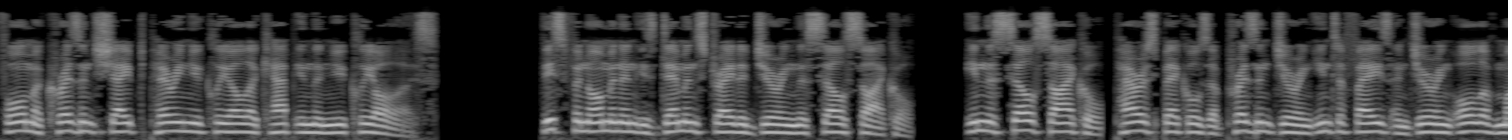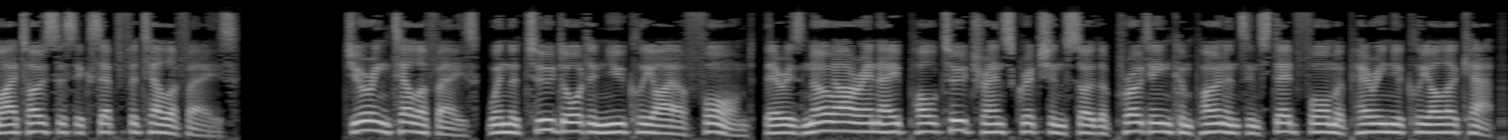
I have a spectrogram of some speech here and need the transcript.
form a crescent-shaped perinucleolar cap in the nucleolus. This phenomenon is demonstrated during the cell cycle. In the cell cycle, paraspeckles are present during interphase and during all of mitosis except for telophase. During telophase, when the two daughter nuclei are formed, there is no RNA Pol II transcription so the protein components instead form a perinucleolar cap.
